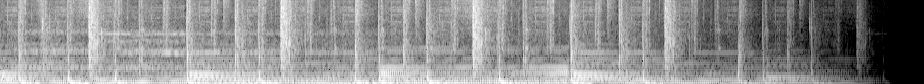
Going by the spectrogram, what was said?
Bye.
